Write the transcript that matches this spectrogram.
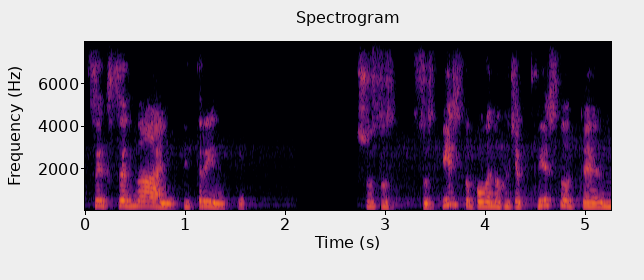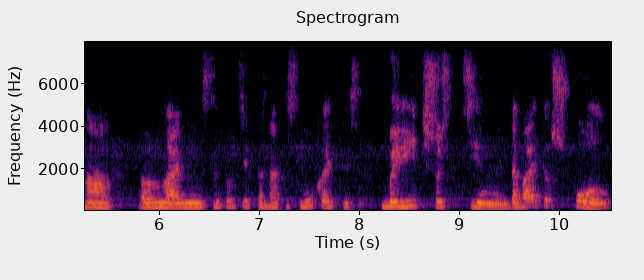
цих сигналів, підтримки. Що суспільство повинно хоча б тиснути на е, владні інституції, і казати, слухайтеся, беріть щось цінне, давайте в школу.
